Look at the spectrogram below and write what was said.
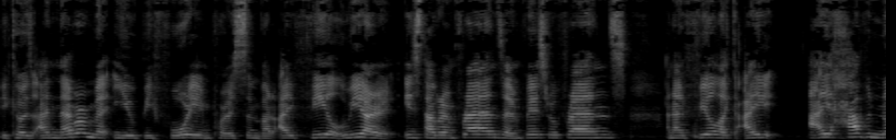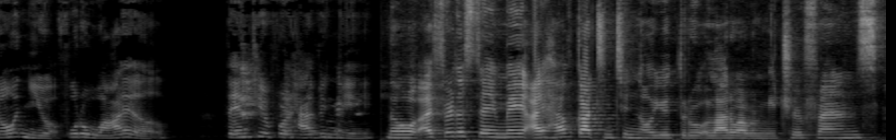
because I never met you before in person, but I feel we are Instagram friends and Facebook friends, and I feel like I I have known you for a while. Thank you for having me. No, I feel the same way. I have gotten to know you through a lot of our mutual friends.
